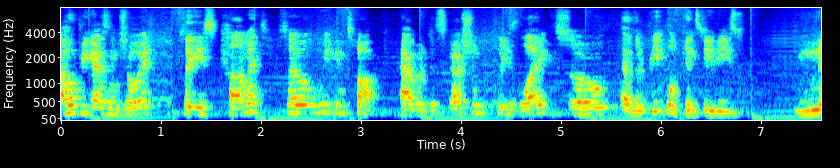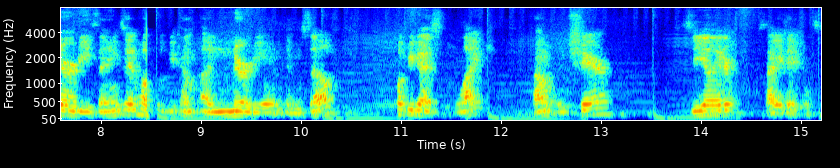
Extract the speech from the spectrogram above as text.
I hope you guys enjoyed. Please comment so we can talk, have a discussion. Please like so other people can see these nerdy things and hopefully become a nerdy himself. Hope you guys like, comment, and share. See you later. Salutations.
